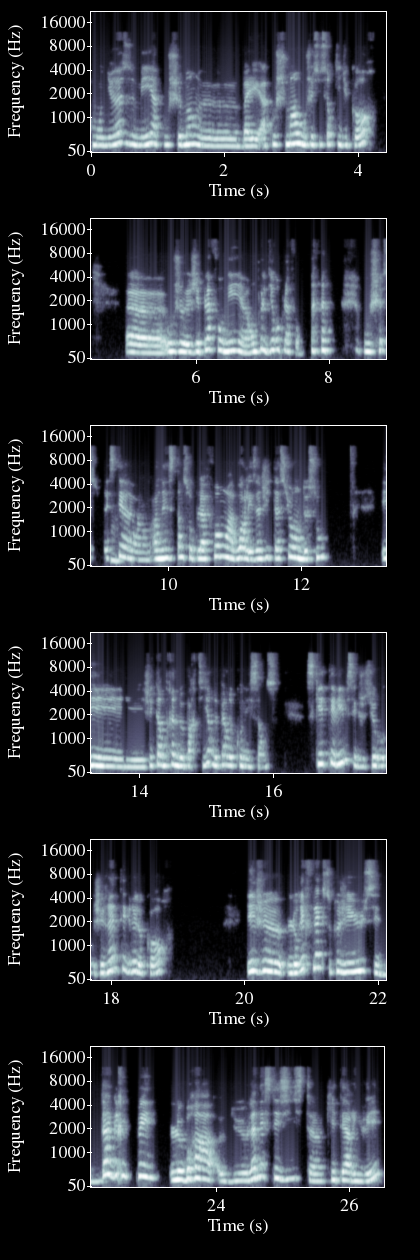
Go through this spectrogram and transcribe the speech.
harmonieuse, mais accouchement, euh, ben, accouchement où je suis sortie du corps, euh, où j'ai plafonné, euh, on peut le dire au plafond, où je suis restée en, en instance au plafond à voir les agitations en dessous et j'étais en train de partir, de perdre connaissance. Ce qui est terrible, c'est que je suis, j'ai réintégré le corps et je, le réflexe que j'ai eu, c'est d'agripper le bras de l'anesthésiste qui était arrivé,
